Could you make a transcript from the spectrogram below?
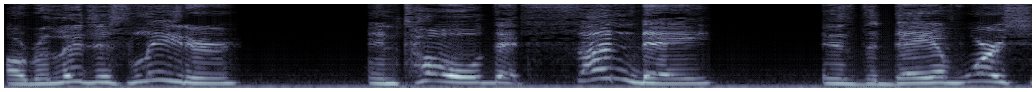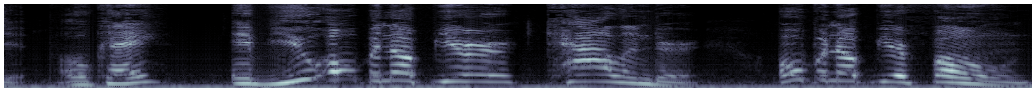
a religious leader and told that Sunday is the day of worship, okay? If you open up your calendar, open up your phone,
